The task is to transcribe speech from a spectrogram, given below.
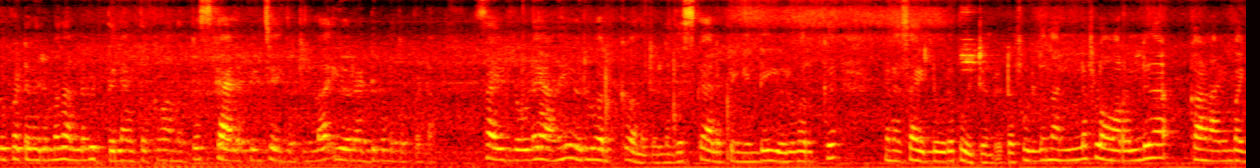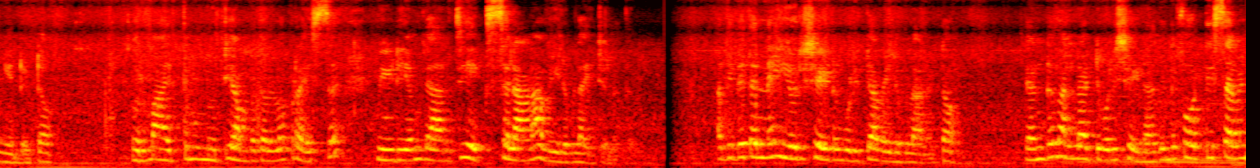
ദുപ്പട്ട വരുമ്പോൾ നല്ല വിട്ട് ലെങ്ത്തൊക്കെ വന്നിട്ട് സ്കാലപ്പിങ് ചെയ്തിട്ടുള്ള ഈ ഒരു അടിപൊളി ദുപ്പട്ട. സൈഡിലൂടെയാണ് ഈ ഒരു വർക്ക് വന്നിട്ടുള്ളത്. സ്കാലപ്പിങ്ങിന്റെ ഈ ഒരു വർക്ക് ഇങ്ങനെ സൈഡിലൂടെ പോയിട്ടുണ്ട് കേട്ടോ ഫുള്ള് നല്ല ഫ്ലോറൽ കാണാനും ഭംഗിയുണ്ട് കേട്ടോ ഒരു ആയിരത്തി മുന്നൂറ്റി അമ്പതുള്ള പ്രൈസ് മീഡിയം ലാർജ് എക്സൽ ആണ് അവൈലബിൾ ആയിട്ടുള്ളത്. അതിന്റെ തന്നെ ഈ ഒരു ഷെയ്ഡും കൂടിയിട്ട് അവൈലബിൾ ആണ് കേട്ടോ രണ്ട് നല്ല അടിപൊളി ഷെയ്ഡാണ് അതിന്റെ forty seven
